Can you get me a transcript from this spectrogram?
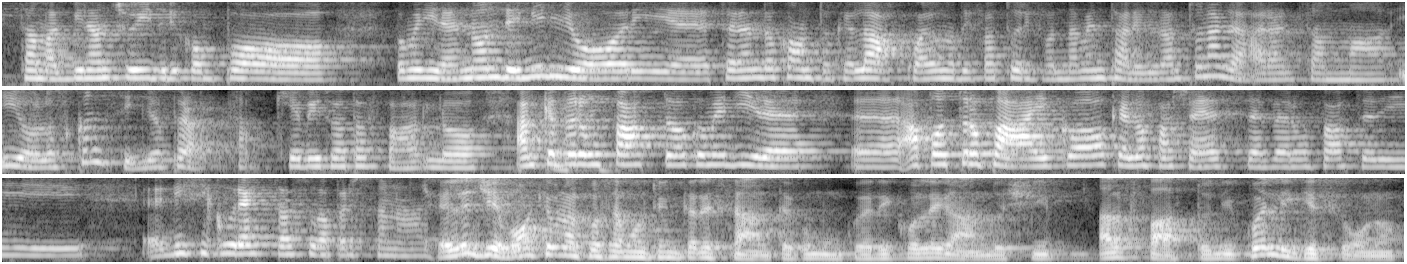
insomma il bilancio idrico un po', come dire, non dei migliori, e tenendo conto che l'acqua è uno dei fattori fondamentali durante una gara, insomma io lo sconsiglio, però insomma, chi è abituato a farlo, anche per un fatto, come dire, eh, apotropaico, che lo facesse per un fatto di, eh, di sicurezza sua personale. E leggevo anche una cosa molto interessante, comunque ricollegandoci al fatto di quelli che sono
